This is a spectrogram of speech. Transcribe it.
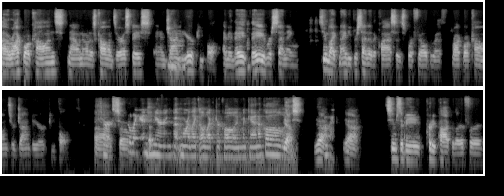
uh, Rockwell Collins, now known as Collins Aerospace, and John mm-hmm. Deere people. I mean, they they were sending seemed like 90% of the classes were filled with Rockwell Collins or John Deere people. Uh, sure. So, so, like engineering, but more like electrical and mechanical. Yes. Yeah. Okay. Yeah. Seems to be pretty popular for,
